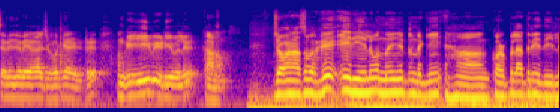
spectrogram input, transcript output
ചെറിയ ചെറിയ കാഴ്ചകളൊക്കെ ആയിട്ട് നമുക്ക് ഈ വീഡിയോയിൽ കാണാം. ജോനാസ്ബർഗ് ഏരിയയിൽ വന്നു കഴിഞ്ഞിട്ടുണ്ടെങ്കിൽ കുഴപ്പമില്ലാത്ത രീതിയിൽ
